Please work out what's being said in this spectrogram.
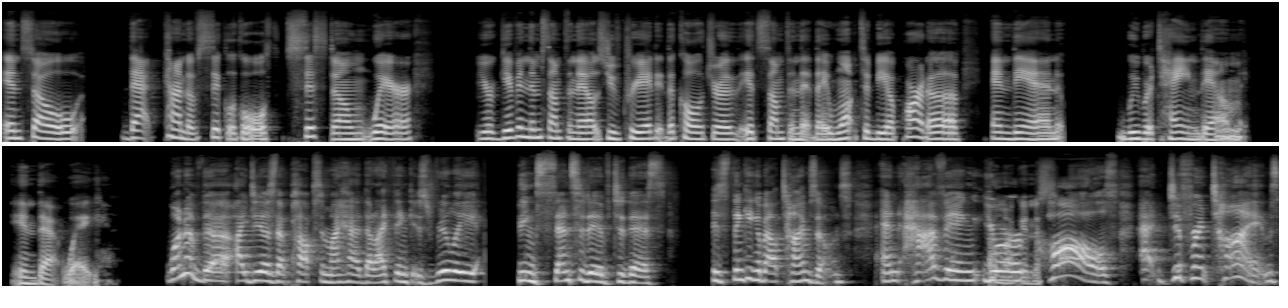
And so that kind of cyclical system where you're giving them something else, you've created the culture, it's something that they want to be a part of, and then we retain them in that way. One of the ideas that pops in my head that I think is really being sensitive to this is thinking about time zones and having oh your oh calls at different times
